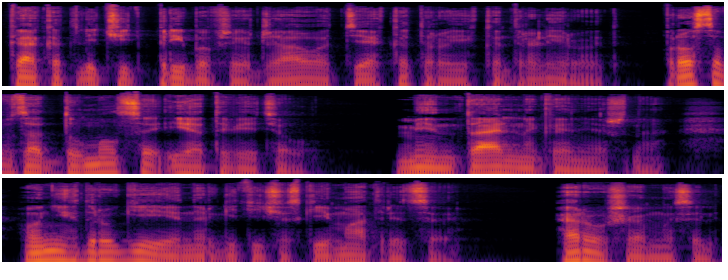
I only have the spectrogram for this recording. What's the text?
как отличить прибывших Джао от тех, которые их контролируют? Просов задумался и ответил. Ментально, конечно. У них другие энергетические матрицы. Хорошая мысль.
